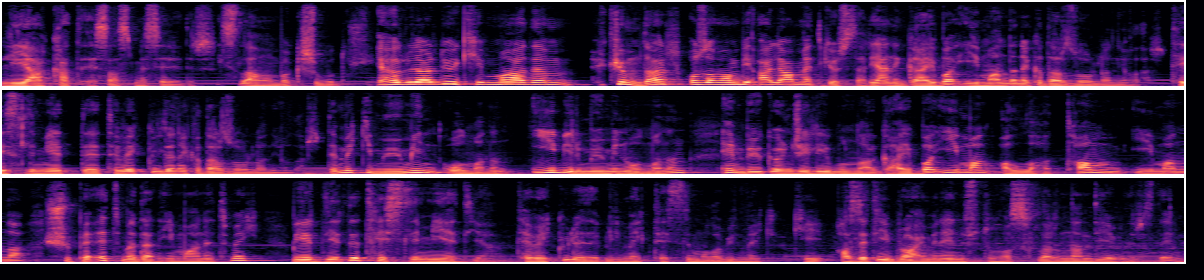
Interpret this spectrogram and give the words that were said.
liyakat esas meseledir. İslam'ın bakışı budur. Yahudiler diyor ki madem hükümdar o zaman bir alamet göster. Yani gayba imanda ne kadar zorlanıyorlar. Teslimiyette, tevekkülde ne kadar zorlanıyorlar. Demek ki mümin olmanın, iyi bir mümin olmanın en büyük önceliği bunlar. Gayba iman, Allah'a tam imanla şüphe etmeden iman etmek. Bir diğeri de teslimiyet yani. Tevekkül edebilmek, teslim olabilmek ki Hz. İbrahim'in en üstün vasıflarından diyebiliriz değil mi?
